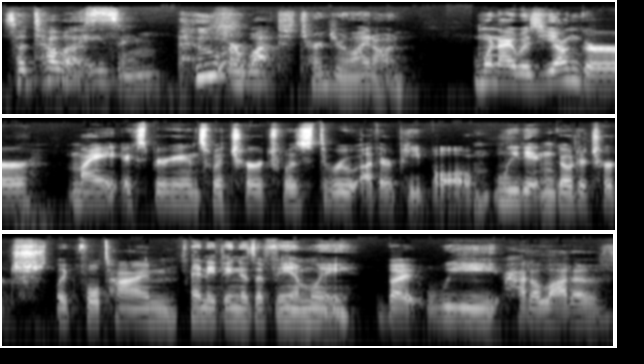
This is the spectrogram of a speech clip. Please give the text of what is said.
So tell Amazing. us who or what turned your light on? when I was younger, my experience with church was through other people. We didn't go to church like full time, anything as a family, but we had a lot of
